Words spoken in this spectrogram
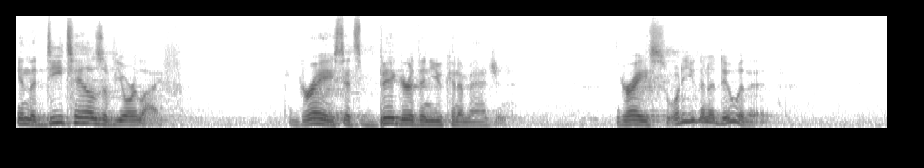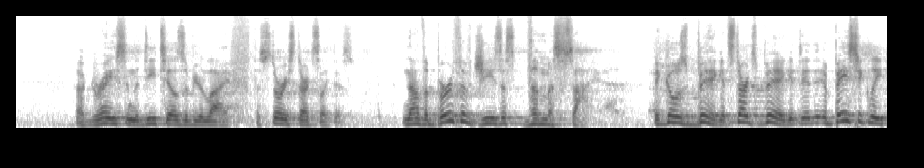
in the details of your life. Grace, it's bigger than you can imagine. Grace, what are you going to do with it? Grace in the details of your life. The story starts like this. Now, the birth of Jesus, the Messiah. It goes big. It starts big. It, it, it, basically,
